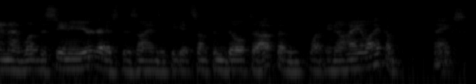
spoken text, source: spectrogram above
and I'd love to see any of your guys' designs if you get something built up, and let me know how you like them. Thanks.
